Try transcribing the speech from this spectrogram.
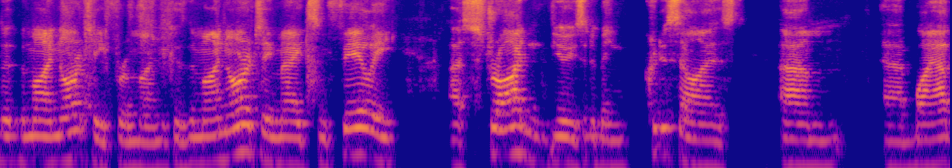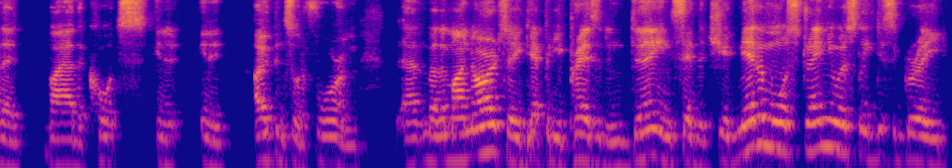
the, the, minority for a moment because the minority made some fairly uh, strident views that have been criticised um, uh, by other by other courts in a, in an open sort of forum. Uh, but the minority deputy president Dean said that she had never more strenuously disagreed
